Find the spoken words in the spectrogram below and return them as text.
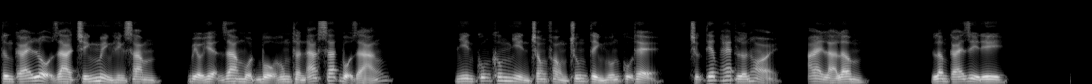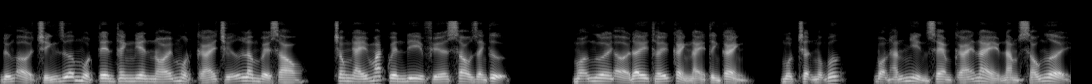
Từng cái lộ ra chính mình hình xăm, biểu hiện ra một bộ hung thần ác sát bộ dáng. Nhìn cũng không nhìn trong phòng trung tình huống cụ thể, trực tiếp hét lớn hỏi, ai là Lâm? Lâm cái gì đi? Đứng ở chính giữa một tên thanh niên nói một cái chữ Lâm về sau, trong nháy mắt quên đi phía sau danh tự. Mọi người ở đây thấy cảnh này tình cảnh, một trận một bước, bọn hắn nhìn xem cái này năm sáu người,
